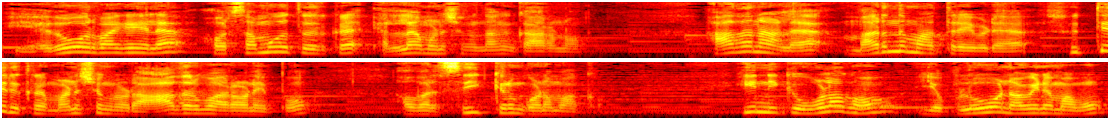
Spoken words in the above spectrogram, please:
ஏதோ ஒரு வகையில அவர் சமூகத்தில் இருக்கிற எல்லா மனுஷங்களும் தாங்க காரணம். அதனால மருந்து மாத்திரையை விட சுத்தி இருக்கிற மனுஷங்களோட ஆதரவும் அரவணைப்பும் அவர் சீக்கிரம் குணமாக்கும். இன்னைக்கு உலகம் எவ்வளோ நவீனமாகவும்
